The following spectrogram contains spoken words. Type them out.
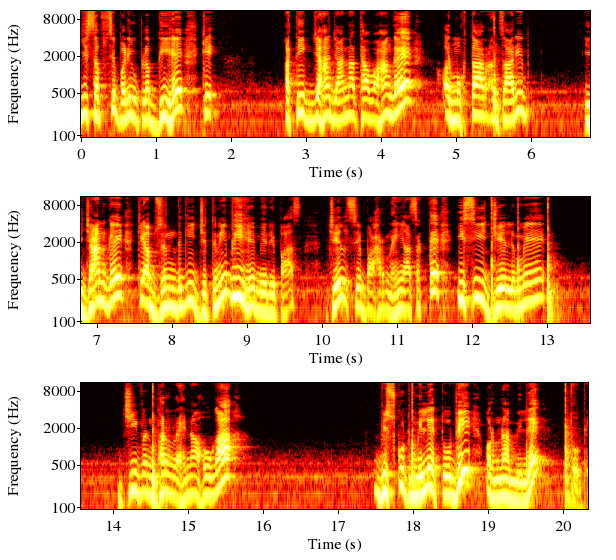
ये सबसे बड़ी उपलब्धि है कि अतीक जहाँ जाना था, वहाँ गए, और मुख्तार अंसारी ये जान गए कि अब ज़िंदगी जितनी भी है मेरे पास जेल से बाहर नहीं आ सकते। इसी जेल में जीवन भर रहना होगा। बिस्कुट मिले तो भी और ना मिले तो भी।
